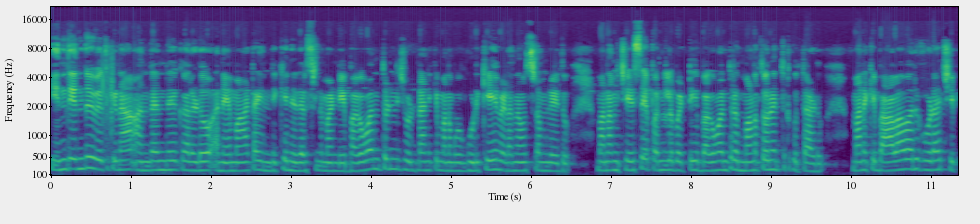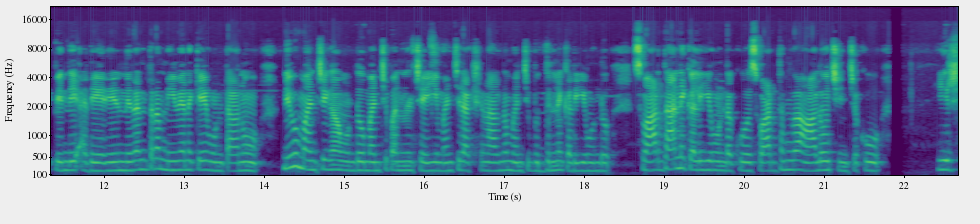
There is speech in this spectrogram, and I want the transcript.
ఎందెందు వెతికినా అందందే కలడు అనే మాట ఇందుకే నిదర్శనం అండి భగవంతుడిని చూడడానికి మనకు గుడికే వెళ్ళనవసరం లేదు. మనం చేసే పనులు బట్టి భగవంతుడు మనతోనే తిరుగుతాడు. మనకి బాబావారు కూడా చెప్పింది అదే. నేను నిరంతరం నీ వెనకే ఉంటాను. నువ్వు మంచిగా ఉండు మంచి పనులు చెయ్యి మంచి లక్షణాలను మంచి బుద్ధుల్ని కలిగి ఉండు. స్వార్థాన్ని కలిగి ఉండకు స్వార్థంగా ఆలోచించకు. ఈర్ష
